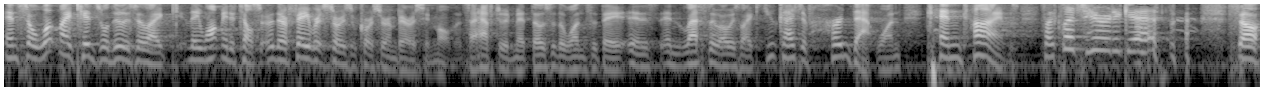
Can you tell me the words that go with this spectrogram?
And so what my kids will do is they're like, they want me to tell, their favorite stories, of course, are embarrassing moments. I have to admit, those are the ones that they, and Leslie always like, you guys have heard that one 10 times. It's like, let's hear it again. so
